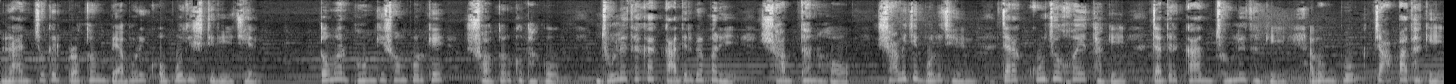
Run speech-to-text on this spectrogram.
রাজযোগের প্রথম ব্যবহারিক উপদেশটি দিয়েছেন। তোমার ভঙ্গি সম্পর্কে সতর্ক থাকো। ঝুলে থাকা কাদের ব্যাপারে সাবধান হও। স্বামীজি বলেছেন, যারা কুজো হয়ে থাকে, যাদের কাজ ঝুলে থাকে এবং বুক চাপা থাকে,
